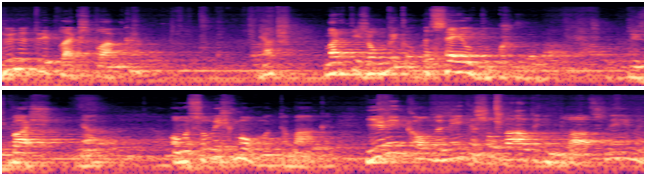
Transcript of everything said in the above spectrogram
dunne triplexplanken. Ja, maar het is omwikkeld met zeildoek. Dus bas, ja, om het zo licht mogelijk te maken. Hierin konden negen soldaten in plaats nemen.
